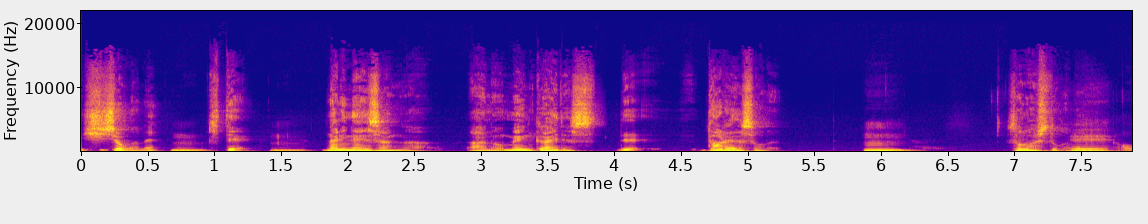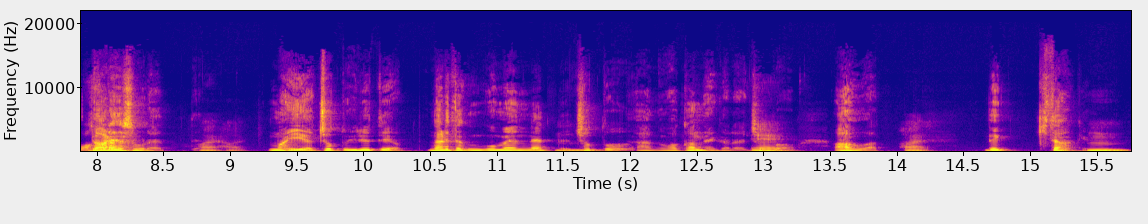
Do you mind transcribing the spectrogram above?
秘書がね、うん来て、うん何々さんが、あの、面会です。で、誰それ？うん。その人がね。えー誰それ？って。はいはい。まあいいや、ちょっと入れてよ。成田くんごめんねって、うんちょっと、あの、わかんないから、ちょっえと会うわ。えはい。で、来たわけ。うん。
